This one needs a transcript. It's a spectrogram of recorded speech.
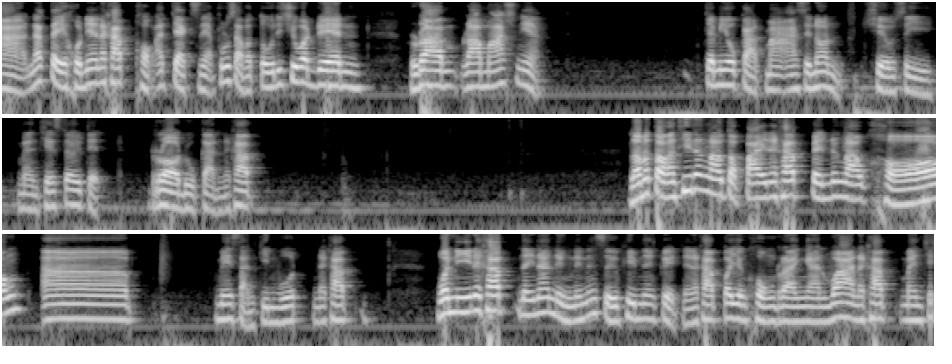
อ่านักเตะคนนี้นะครับของอาแจ็กซ์เนี่ยผู้รักษาประตูที่ชื่อว่าเดนรามรามัชเนี่ยจะมีโอกาสมาอาร์เซนอลเชลซีแมนเชสเตอร์ยูไนเต็ดรอดูกันนะครับ เรามาต่อกันที่เรื่องราวต่อไปนะครับ เป็นเรื่องราวของ เมสันกินวูดนะครับวันนี้นะครับในหน้าหนึ่งในหนังสือพิมพ์อังกฤษเนี่ยนะครับ ก็ยังคงรายงานว่านะครับแมนเช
